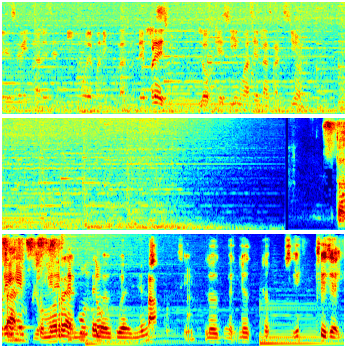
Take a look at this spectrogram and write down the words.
es evitar ese tipo de manipulación de precios, lo que sí no hacen las acciones. Por ejemplo, somos este realmente los dueños. Sí, los dueños. Sí, sí, sí.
